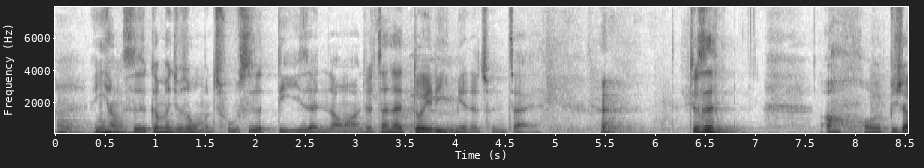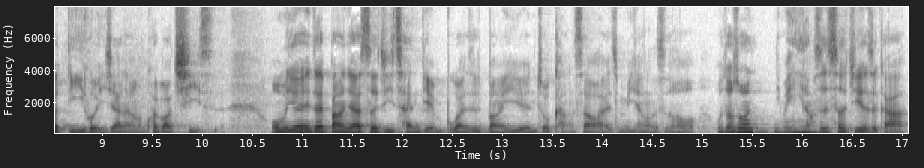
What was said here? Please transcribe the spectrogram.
嗯，营养师根本就是我们厨师的敌人，你知道吗？就站在对立面的存在，就是。哦，我必须要诋毁一下他们，快把我气死！我们永远在帮人家设计餐点，不管是帮医院做扛哨还是怎么样的时候，我都说你们营养师设计的这个啊，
